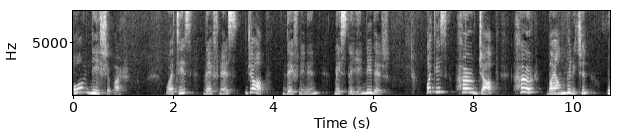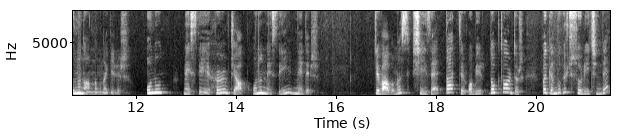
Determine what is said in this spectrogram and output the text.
O ne iş yapar? What is Daphne's job? Daphne'nin mesleği nedir? What is her job? Her bayanlar için onun anlamına gelir. Onun mesleği, her job, onun mesleği nedir? Cevabımız she is a doctor. O bir doktordur. Bakın bu üç soru içinde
